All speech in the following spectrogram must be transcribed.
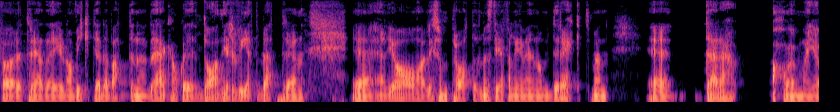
företrädare i de viktiga debatterna. Det här kanske Daniel vet bättre än, än jag och har liksom pratat med Stefan Löfven om direkt. Men där har man ju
